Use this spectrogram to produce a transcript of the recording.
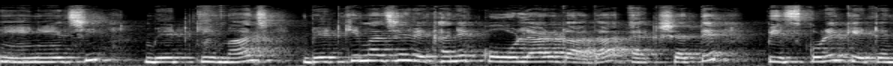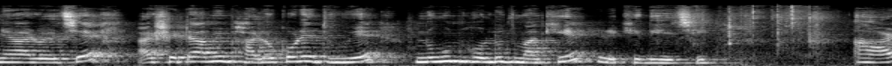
নিয়ে নিয়েছি ভেটকি মাছ। ভেটকি মাছের এখানে কোল আর গাদা একসাথে পিস করে কেটে নেওয়া রয়েছে আর সেটা আমি ভালো করে ধুয়ে নুন, হলুদ মাখিয়ে রেখে দিয়েছি। আর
